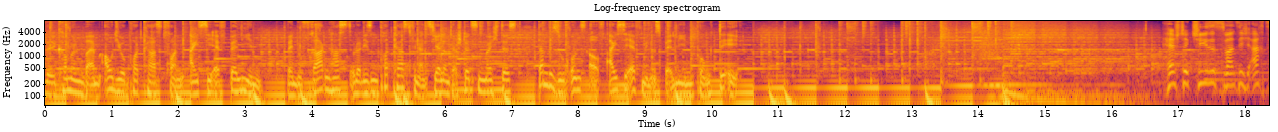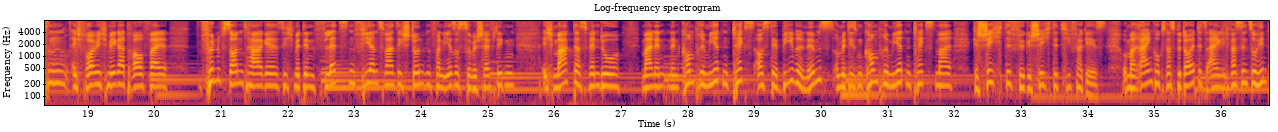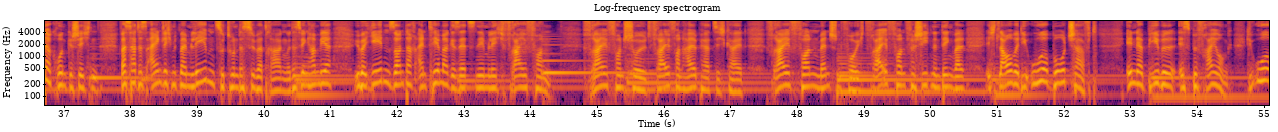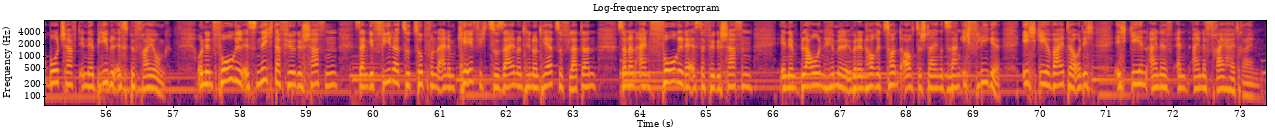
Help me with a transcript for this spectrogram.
Willkommen beim Audiopodcast von ICF Berlin. Wenn du Fragen hast oder diesen Podcast finanziell unterstützen möchtest, dann besuch uns auf icf-berlin.de. Hashtag Jesus 2018. Ich freue mich mega drauf, weil fünf Sonntage sich mit den letzten 24 Stunden von Jesus zu beschäftigen. Ich mag das, wenn du mal einen, einen, komprimierten Text aus der Bibel nimmst und mit diesem komprimierten Text mal Geschichte für Geschichte tiefer gehst und mal reinguckst, was bedeutet es eigentlich, was sind so Hintergrundgeschichten, was hat es eigentlich mit meinem Leben zu tun, das zu übertragen. Und deswegen haben wir über jeden Sonntag ein Thema gesetzt, nämlich frei von frei von Schuld, frei von Halbherzigkeit, frei von Menschenfurcht, frei von verschiedenen Dingen, weil ich glaube, die Urbotschaft in der Bibel ist Befreiung. Die Urbotschaft in der Bibel ist Befreiung. Und ein Vogel ist nicht dafür geschaffen, sein Gefieder zu zupfen und in einem Käfig zu sein und hin und her zu flattern, sondern ein Vogel, der ist dafür geschaffen, in den blauen Himmel über den Horizont aufzusteigen und zu sagen, ich fliege, ich gehe weiter und ich, ich gehe in eine, in eine Freiheit rein.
